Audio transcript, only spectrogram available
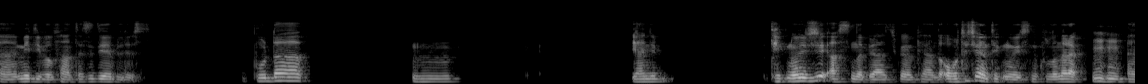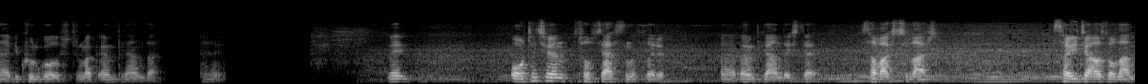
e, medieval fantasy diyebiliriz. Burada yani teknoloji aslında birazcık ön planda. Orta çağın teknolojisini kullanarak Hı hı. e, bir kurgu oluşturmak ön planda. E, ve Orta çağın sosyal sınıfları e, ön planda işte savaşçılar, sayıcı az olan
